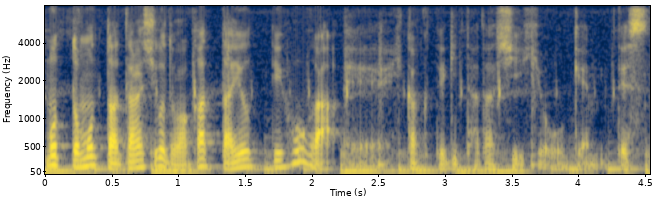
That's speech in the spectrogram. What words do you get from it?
もっともっと新しいこと分かったよっていう方が、えー比較的正しい表現です。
